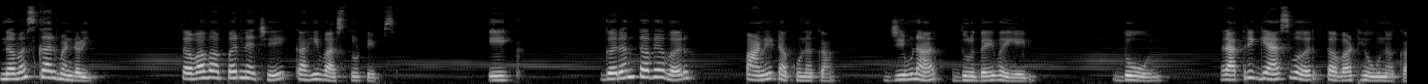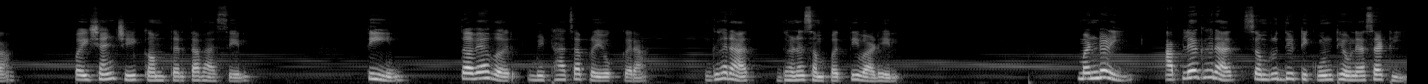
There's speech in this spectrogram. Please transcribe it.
नमस्कार मंडळी. तवा वापरण्याचे काही वास्तू टिप्स. एक गरम तव्यावर पाणी टाकू नका. जीवनात दुर्दैव येईल. दोन रात्री गॅसवर तवा ठेवू नका. पैशांची कमतरता भासेल. तीन तव्यावर मिठाचा प्रयोग करा. घरात धनसंपत्ती वाढेल. मंडळी आपल्या घरात समृद्धी टिकवून ठेवण्यासाठी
